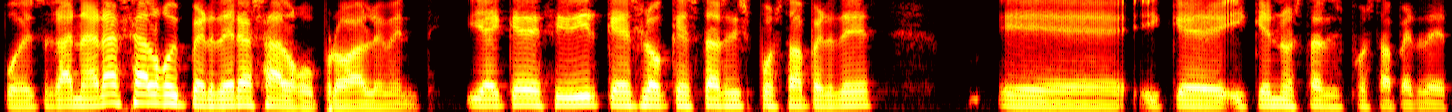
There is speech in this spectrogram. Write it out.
pues ganarás algo y perderás algo probablemente. Y hay que decidir qué es lo que estás dispuesto a perder eh, y, qué, y qué no estás dispuesto a perder.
